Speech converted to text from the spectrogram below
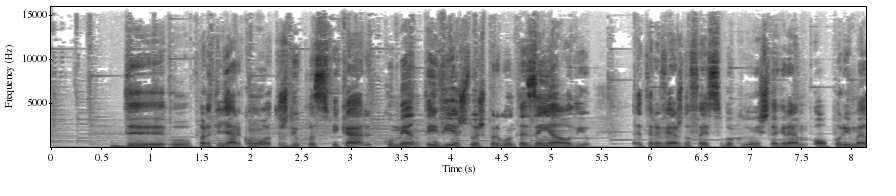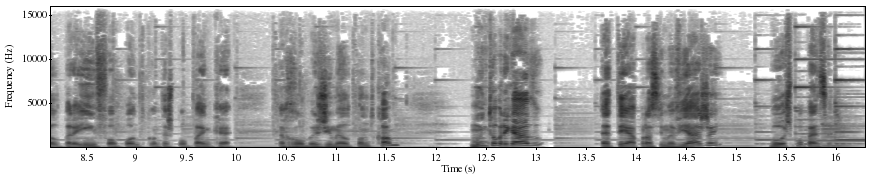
de o partilhar com outros, de o classificar. Comente, envie as suas perguntas em áudio através do Facebook, do Instagram ou por e-mail para info.contaspoupanca.gmail.com. Muito obrigado, até à próxima viagem. Boas poupanças!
